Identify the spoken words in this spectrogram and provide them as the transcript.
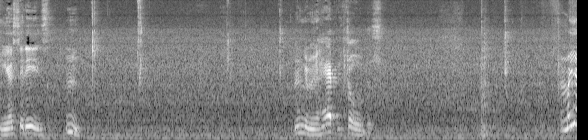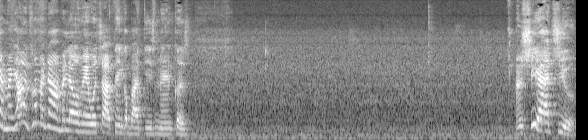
Yes, it is. Mm. Give me happy shoulders. But yeah, man, y'all comment down below, man, what y'all think about this, man, because and she at you.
